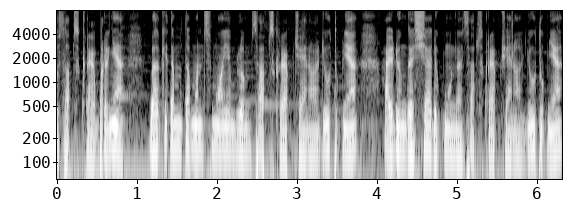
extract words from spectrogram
subscribernya. Bagi teman-teman semua yang belum subscribe channel YouTube-nya, ayo dong guys ya dukung dan subscribe channel YouTube-nya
